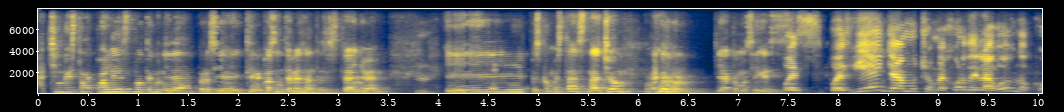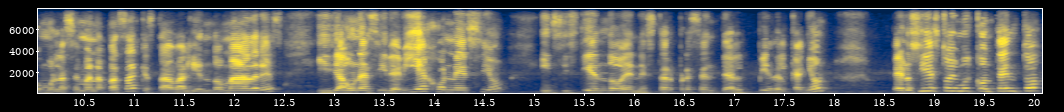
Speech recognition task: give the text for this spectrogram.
ah, chinga, esta, ¿cuál es? No tengo ni idea, pero sí, tiene cosas interesantes este año, ¿eh? Mm. Y pues, ¿cómo estás, Nacho? ¿Ya cómo sigues? Pues, pues bien, ya mucho mejor de la voz, no como la semana pasada, que estaba valiendo madres, y aún así de viejo necio, insistiendo en estar presente al pie del cañón. Pero sí estoy muy contento,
